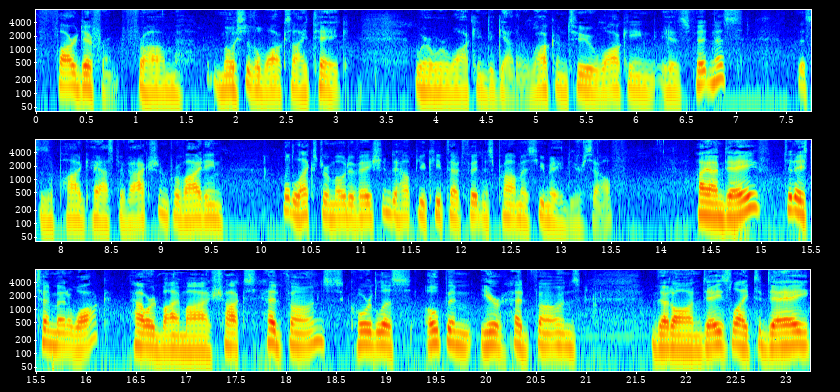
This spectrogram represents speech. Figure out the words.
far different from most of the walks I take where we're walking together. Welcome to Walking is Fitness. This is a podcast of action providing a little extra motivation to help you keep that fitness promise you made to yourself. Hi, I'm Dave. Today's 10 minute walk powered by my Shokz headphones, cordless open ear headphones that on days like today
